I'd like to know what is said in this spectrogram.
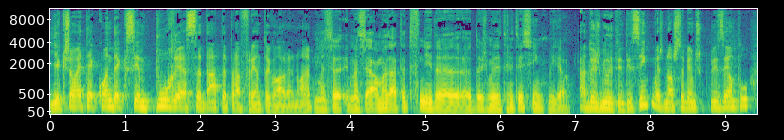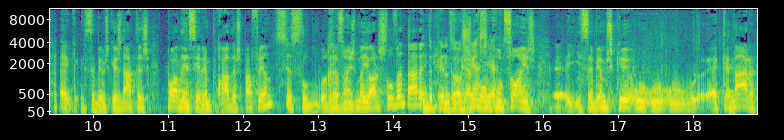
E a questão é até quando é que se empurra essa data para a frente agora, não é? Mas, eh, mas há uma data definida, a 2035, Miguel. Há 2035, mas nós sabemos que, por exemplo, eh, sabemos que as datas podem ser empurradas para a frente se razões maiores se levantarem. Depende se da urgência. convulsões. Eh, e sabemos que o, o, o acabar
